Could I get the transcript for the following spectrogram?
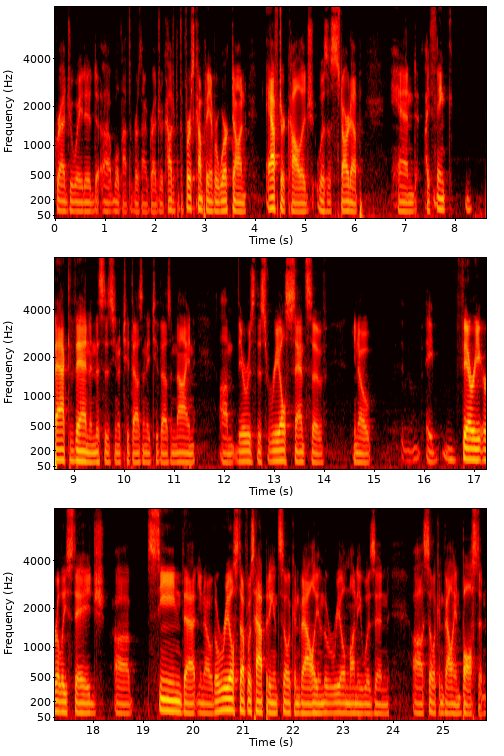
graduated. Uh, well, not the first time I graduated college, but the first company I ever worked on after college was a startup, and I think back then, and this is you know 2008 2009, um, there was this real sense of you know a very early stage uh, scene that you know the real stuff was happening in Silicon Valley and the real money was in uh, Silicon Valley and Boston.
